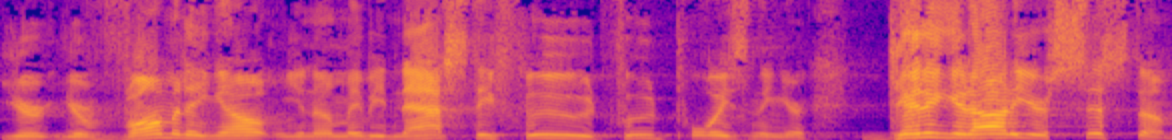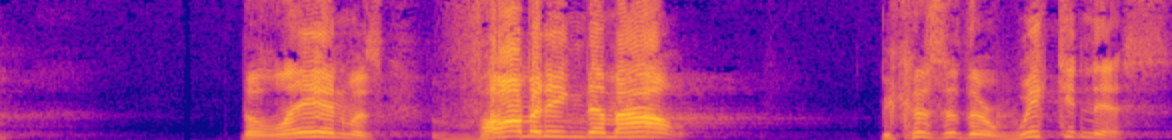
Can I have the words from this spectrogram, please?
you're, you're vomiting out, you know, maybe nasty food, food poisoning. You're getting it out of your system. The land was vomiting them out because of their wickedness.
